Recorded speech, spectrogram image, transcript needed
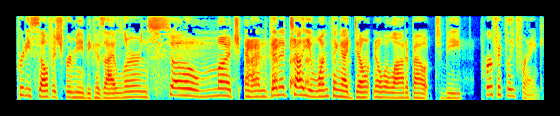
pretty selfish for me because I learn so much. And I'm going to tell you one thing I don't know a lot about, to be perfectly frank,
